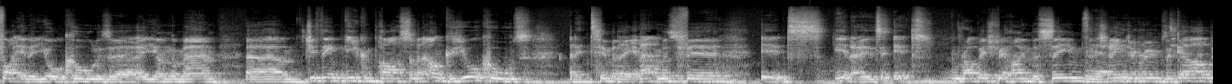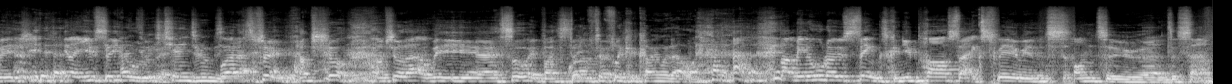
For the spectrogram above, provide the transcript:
fighting at York Hall as a, a younger man? Um, do you think you can pass something on? Because York Hall's an intimidating atmosphere. It's you know it's, it's rubbish behind the scenes. The Yeah, changing yeah. rooms are garbage. you, you know you've seen all of it. changing rooms Well, that's true. I'm sure. I'm sure that'll be uh, sorted by Steve. We'll have to flick a coin with that one. But I mean, all those things. Can you pass that experience onto uh, to Sam?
